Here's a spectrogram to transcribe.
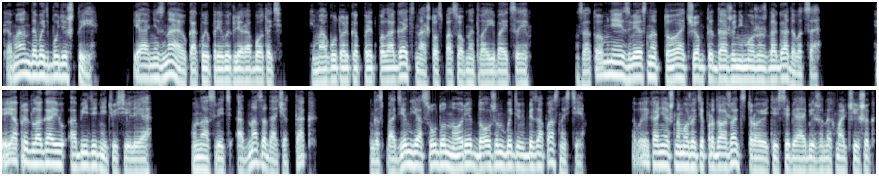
Командовать будешь ты, я не знаю, как вы привыкли работать, и могу только предполагать, на что способны твои бойцы. Зато мне известно то, о чем ты даже не можешь догадываться. И я предлагаю объединить усилия. У нас ведь одна задача, так? Господин Ясуду Нори должен быть в безопасности. Вы, конечно, можете продолжать строить из себя обиженных мальчишек,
